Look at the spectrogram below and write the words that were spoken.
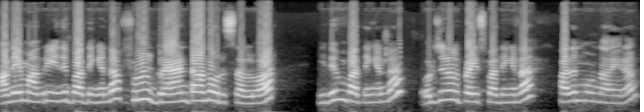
அதே மாதிரி இது பாத்தீங்கன்னா ஃபுல் கிராண்டான ஒரு சல்வார். இதுவும் பாத்தீங்கன்னா ஒரிஜினல் ப்ரைஸ் பாத்தீங்கன்னா பதிமூணாயிரம்.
